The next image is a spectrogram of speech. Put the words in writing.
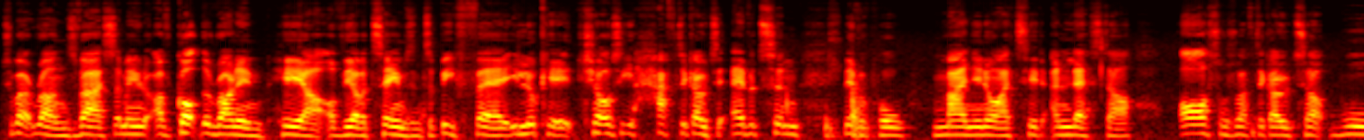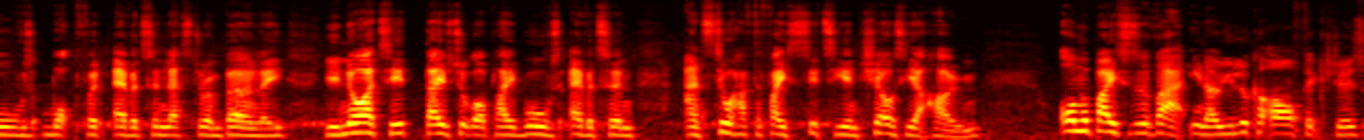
Talk about runs, Vass. I mean, I've got the running here of the other teams, and to be fair, you look at it. Chelsea have to go to Everton, Liverpool, Man United, and Leicester. Arsenal will have to go to Wolves, Watford, Everton, Leicester, and Burnley. United, they've still got to play Wolves, Everton, and still have to face City and Chelsea at home. On the basis of that, you know, you look at our fixtures.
